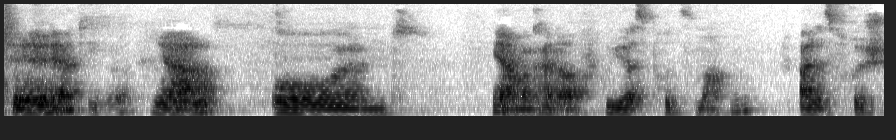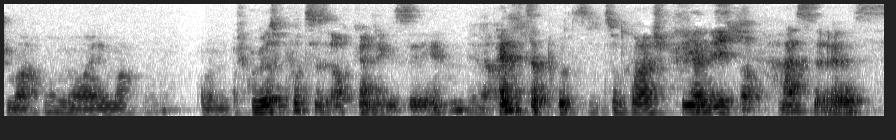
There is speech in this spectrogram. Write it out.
fertige. Ja, Und ja, man kann auch Frühjahrsputz machen. Alles frisch machen, neu machen. Und Frühjahrsputz ist auch gerne gesehen. Ja. Fensterputzen zum Beispiel. Ich Fensterputzen. hasse es.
